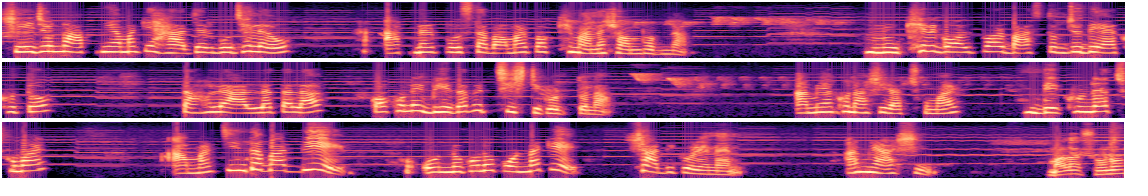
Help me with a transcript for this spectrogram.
সেই জন্য আপনি আমাকে হাজার বোঝালেও আপনার প্রস্তাব আমার পক্ষে মানা সম্ভব না। মুখের গল্প আর বাস্তব যদি এক হতো, তাহলে আল্লাহ তালা কখনোই ভেদাভেদ সৃষ্টি করতো না। আমি এখন আসি রাজকুমার। দেখুন রাজকুমার, আমার চিন্তা বাদ দিয়ে অন্য কোনো কন্যাকে শাদি করে নেন। আমি আসি। মালা, শোনো।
